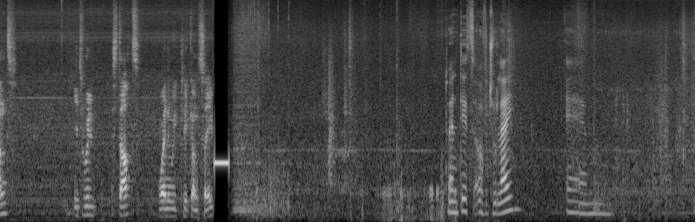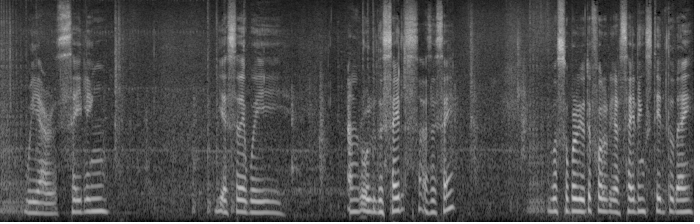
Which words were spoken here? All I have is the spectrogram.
and it will start when we click on save. 20th of July. Um, we are sailing. Yesterday we unrolled the sails, as I say. It was super beautiful. We are sailing still today.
